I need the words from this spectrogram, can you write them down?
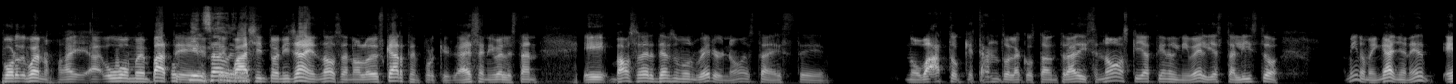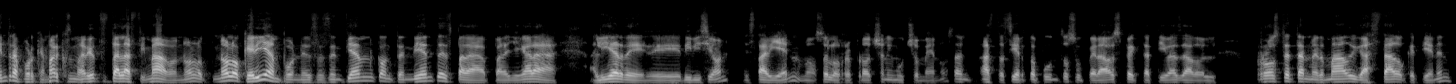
por, bueno, ah, hubo un empate entre Washington y Giants, ¿no? O sea, no lo descarten porque a ese nivel están. Eh, vamos a ver Desmond Ritter, ¿no? Está este novato que tanto le ha costado entrar y dice, no, es que ya tiene el nivel, ya está listo. A mí no me engañan, ¿eh? entra porque Marcos Mariota está lastimado, no lo, no lo querían poner, se sentían contendientes para, para llegar a, líder de, división, está bien, no se los reprocho ni mucho menos, hasta cierto punto superado expectativas dado el roster tan mermado y gastado que tienen,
